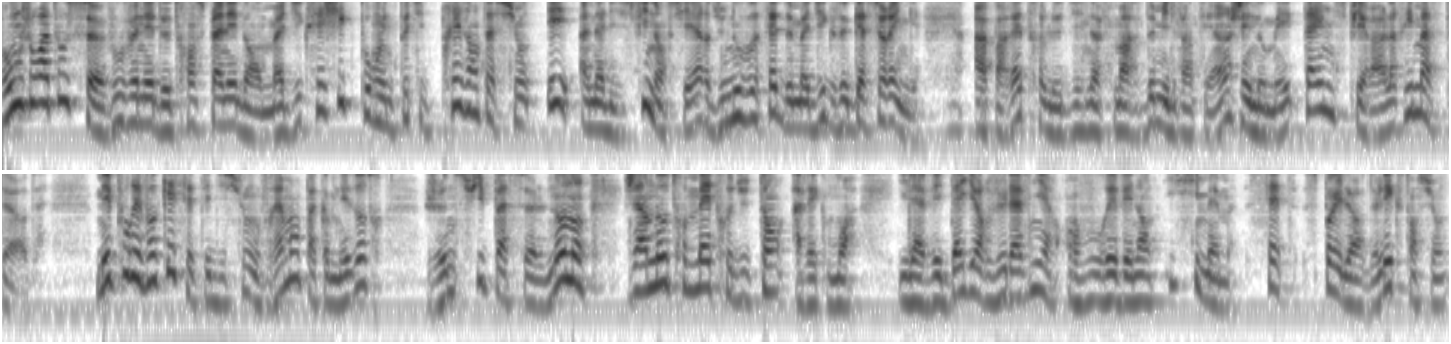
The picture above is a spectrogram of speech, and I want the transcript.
Bonjour à tous, vous venez de transplaner dans Magic C'est pour une petite présentation et analyse financière du nouveau set de Magic the Gathering. Apparaître le 19 mars 2021, j'ai nommé Time Spiral Remastered. Mais pour évoquer cette édition vraiment pas comme les autres, je ne suis pas seul. Non, non, j'ai un autre maître du temps avec moi. Il avait d'ailleurs vu l'avenir en vous révélant ici même 7 spoilers de l'extension.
